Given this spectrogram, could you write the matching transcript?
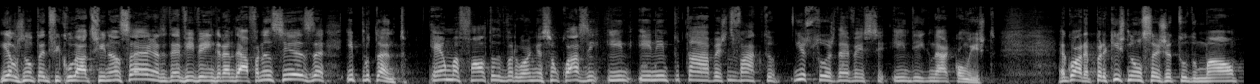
eles não têm dificuldades financeiras, até vivem em grande à francesa e, portanto, é uma falta de vergonha, são quase in, inimputáveis, de facto. E as pessoas devem se indignar com isto. Agora, para que isto não seja tudo mal,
